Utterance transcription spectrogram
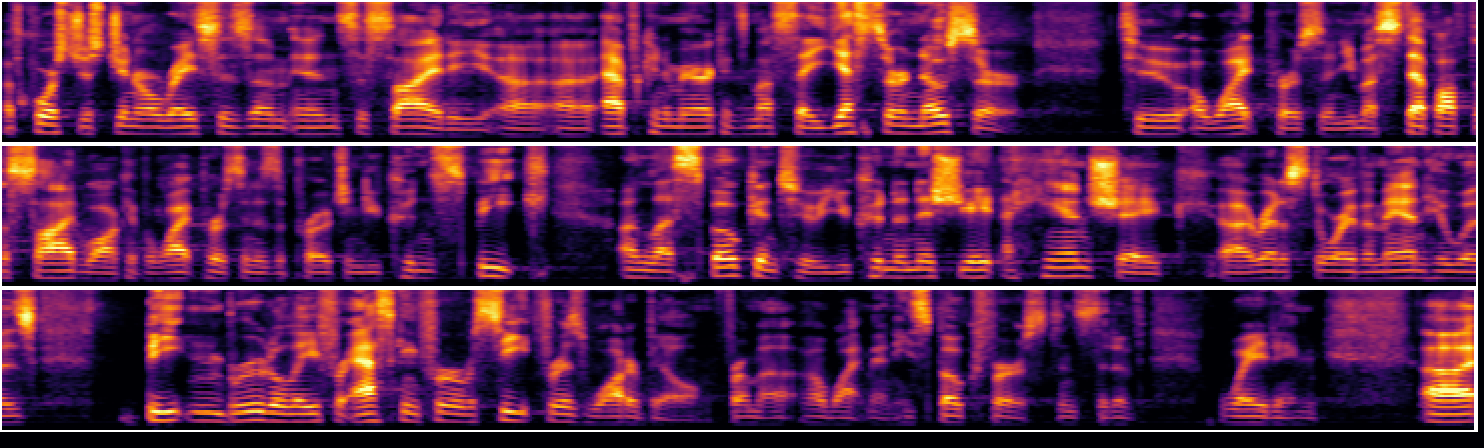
of course, just general racism in society. Uh, African Americans must say yes, sir, no, sir to a white person. You must step off the sidewalk if a white person is approaching. You couldn't speak unless spoken to. You couldn't initiate a handshake. Uh, I read a story of a man who was beaten brutally for asking for a receipt for his water bill from a, a white man. He spoke first instead of waiting. Uh,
